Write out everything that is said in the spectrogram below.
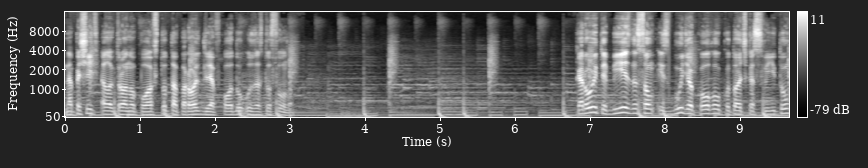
Напишіть електронну пошту та пароль для входу у застосунок. Керуйте бізнесом із будь-якого куточка світу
